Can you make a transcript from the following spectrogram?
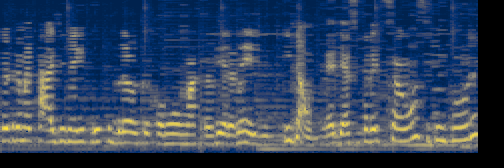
e outra metade meio preto e branca, como uma caveira mesmo? Então, é dessa tradição, essa pintura.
